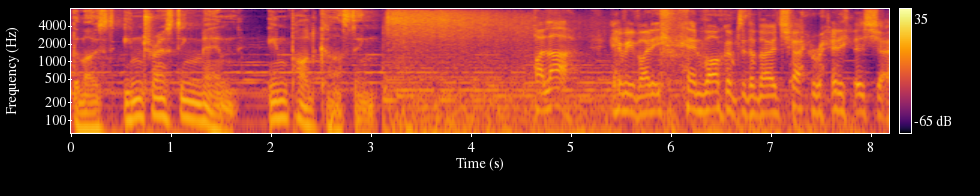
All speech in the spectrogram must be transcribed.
the most interesting men in podcasting. Hola, everybody, and welcome to the Mojo Radio Show,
